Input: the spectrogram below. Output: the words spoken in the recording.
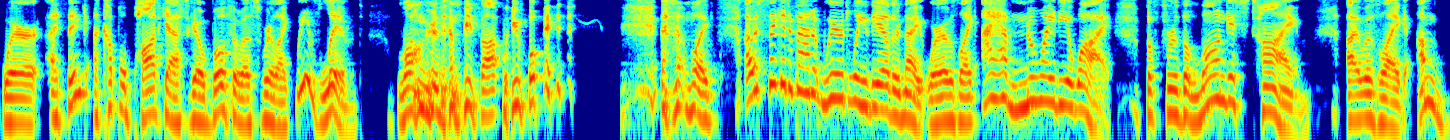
Where I think a couple podcasts ago, both of us were like, we've lived longer than we thought we would. And I'm like, I was thinking about it weirdly the other night where I was like, I have no idea why, but for the longest time, I was like, I'm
